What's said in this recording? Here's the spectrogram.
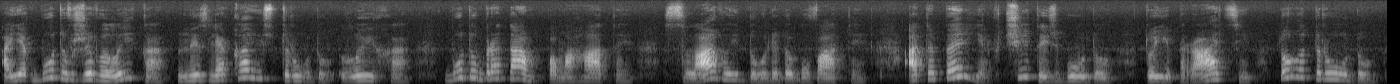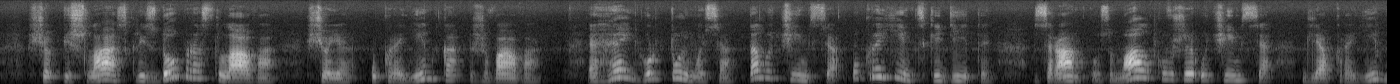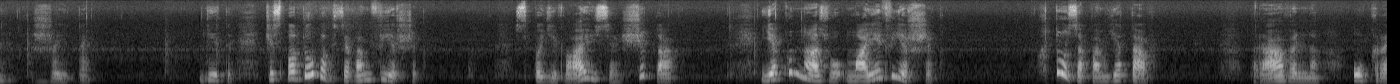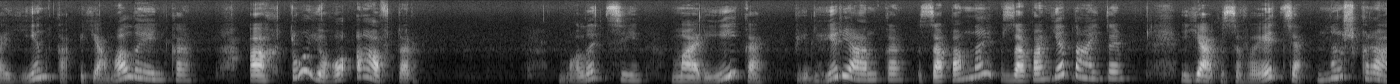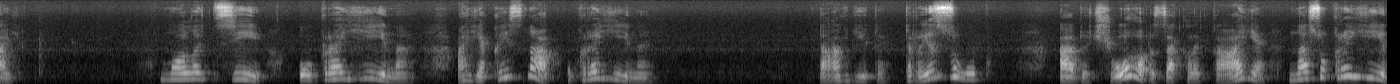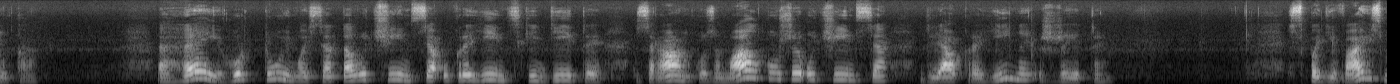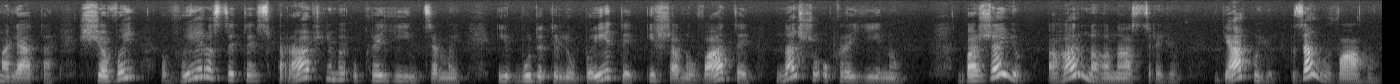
А як буду вже велика, не злякаюсь труду, лиха, буду братам помагати, слави й долі добувати. А тепер я вчитись буду тої праці, того труду, щоб пішла скрізь добра слава, що я українка жвава. Гей, гуртуймося та лучимся, українські діти, зранку з малку вже учимся для України жити. Діти, чи сподобався вам віршик? Сподіваюся, що так. Яку назву має віршик? Хто запам'ятав? Правильно, Українка я маленька. А хто його автор? Молодці, Марійка Підгірянка. Запам'ятайте, як зветься наш край. Молодці, Україна. А який знак України? Так, діти, тризуб. А до чого закликає нас Українка? Гей, гуртуймося та лучимся, українські діти, зранку з малку вже учимся для України жити. Сподіваюсь, малята, що ви виростете справжніми українцями і будете любити і шанувати нашу Україну. Бажаю гарного настрою. Дякую за увагу!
